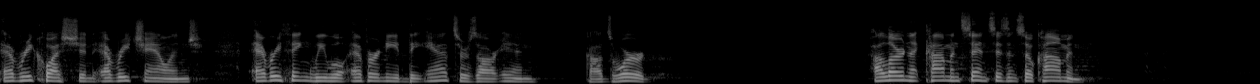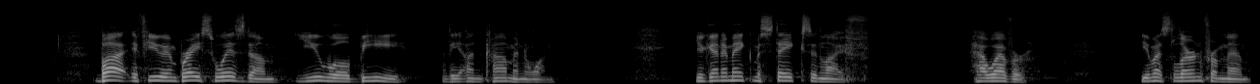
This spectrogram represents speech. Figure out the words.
every question, every challenge, everything we will ever need. The answers are in God's Word. I learned that common sense isn't so common. But if you embrace wisdom, you will be the uncommon one. You're going to make mistakes in life. However, you must learn from them.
